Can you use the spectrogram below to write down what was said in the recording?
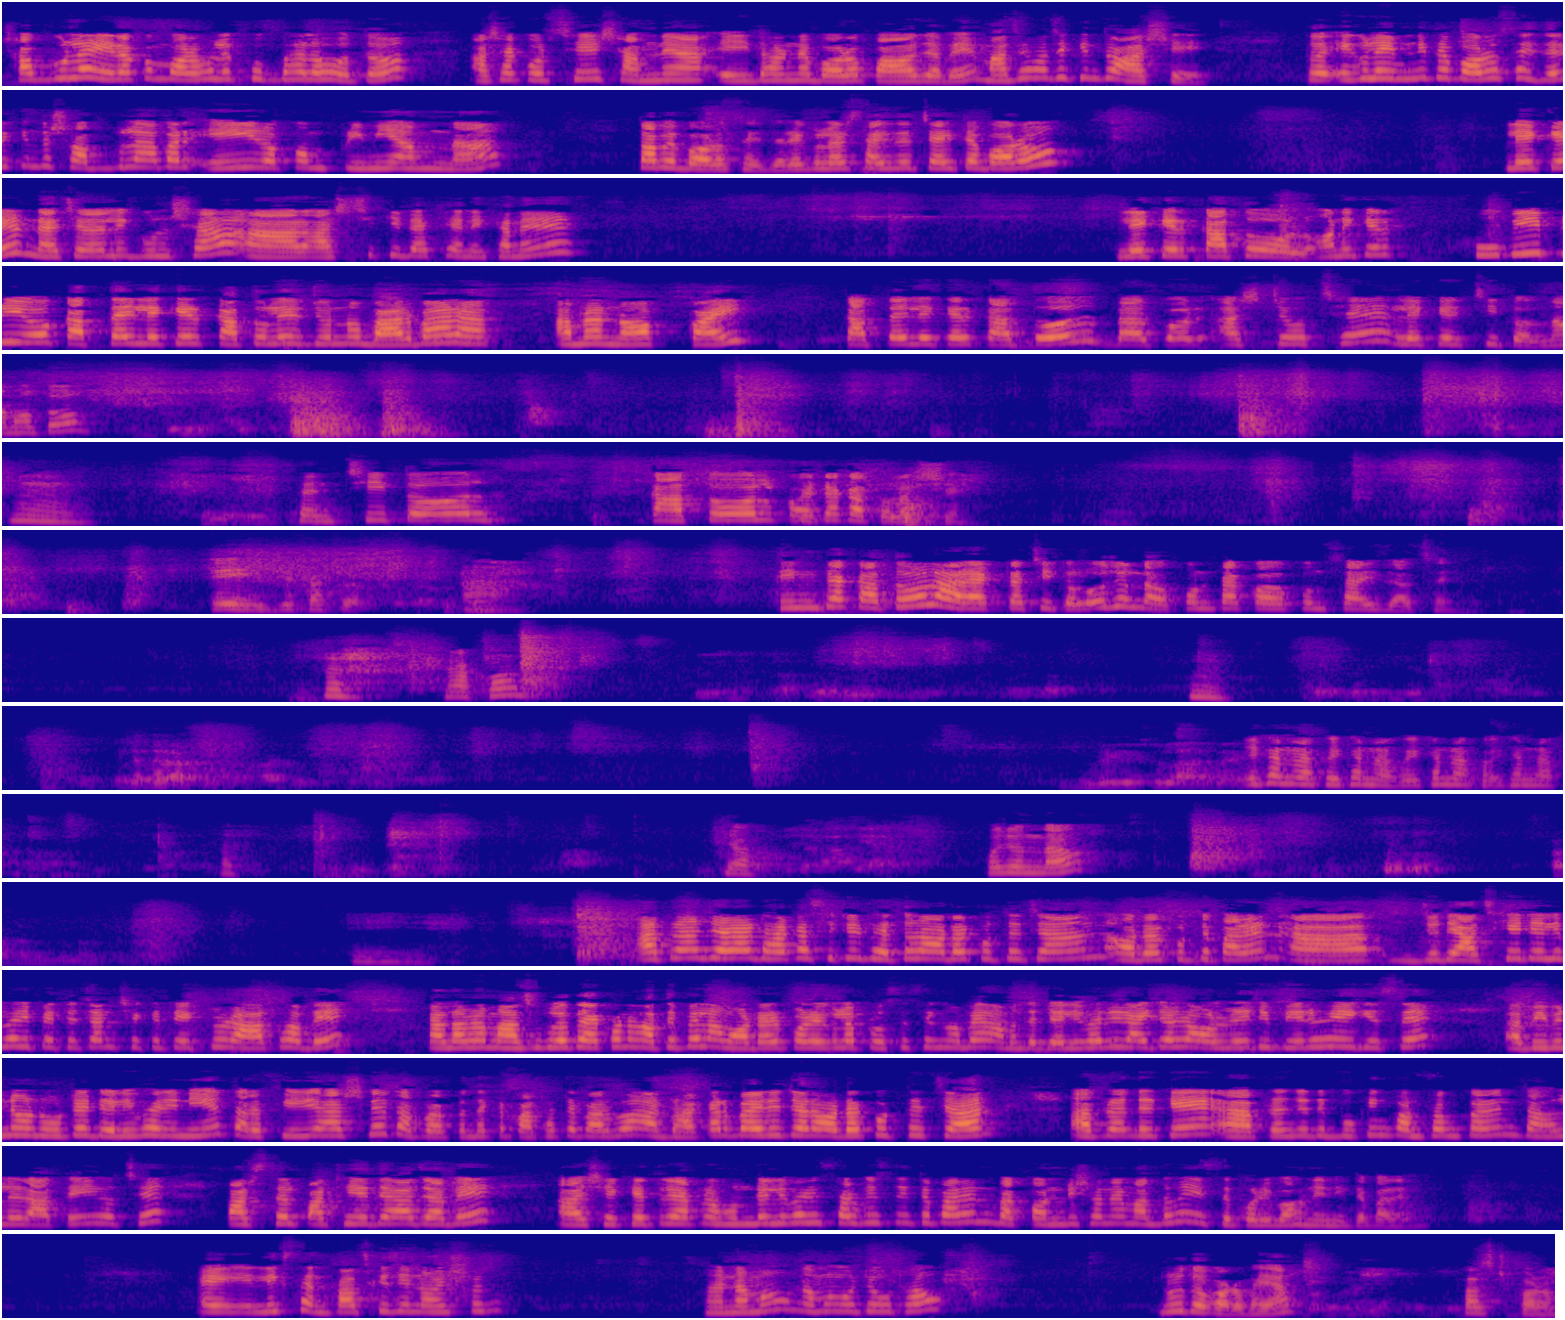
সবগুলো এরকম বড় হলে খুব ভালো হতো। আশা করছি সামনে এই ধরনের বড় পাওয়া যাবে। মাঝে মাঝে কিন্তু আসে। তো এগুলো এমনিতে বড় সাইজের, কিন্তু সবগুলো আবার এই রকম প্রিমিয়াম না। তবে বড় সাইজের। রেগুলার সাইজের চাইতে বড়। লেকের ন্যাচারালি গুলশা, আর আসছে কি দেখেন এখানে? লেকের কাতল। অনেকের খুবই প্রিয় কাপ্তাই লেকের কাতলের জন্য বারবার আমরা নখ পাই। কাপ্তাই লেকের কাতল, তারপর আসছে হচ্ছে লেকের চিতল। নাম তো। হুম। চিতল, কাতল, কয়টা কাতল আসছে? এই যে কাতল। তিনটা কাতল আর একটা চিতল। ওজন দাও কোনটা কোন সাইজ আছে? রাখো। হুম। এখানে রাখো এখানে রাখো এখানে রাখো এখানে রাখো। হ্যাঁ। যাও। ওজন দাও। আপনারা যারা ঢাকা সিটির ভেতরে অর্ডার করতে চান অর্ডার করতে পারেন। যদি আজকে ডেলিভারি পেতে চান, সেক্ষেত্রে একটু রাত হবে। কারণ আমরা মাছগুলো তো এখন হাতে পেলাম অর্ডার পরে এগুলো প্রসেসিং হবে। আমাদের ডেলিভারি রাইডার অলরেডি বের হয়ে গেছে। বিভিন্ন রুটে ডেলিভারি নিয়ে তারা ফিরে আসলে তারপর আপনাদেরকে পাঠাতে পারব। আর ঢাকার বাইরে যারা অর্ডার করতে চান, আপনাদেরকে, আপনারা যদি বুকিং কনফার্ম করেন, তাহলে রাতেই হচ্ছে পার্সেল পাঠিয়ে দেওয়া যাবে। আর সেক্ষেত্রে আপনার হোম ডেলিভারি সার্ভিস নিতে পারেন বা কন্ডিশনের মাধ্যমে এসে পরিবহনে নিতে পারেন। এই, লিখছেন, পাঁচ কেজি নয়শো। হ্যাঁ নামাও নামাও, ওটা উঠাও। দ্রুত করো ভাইয়া। ফার্স্ট করো।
